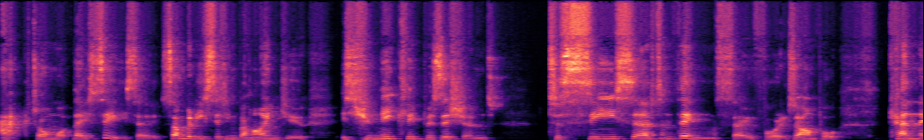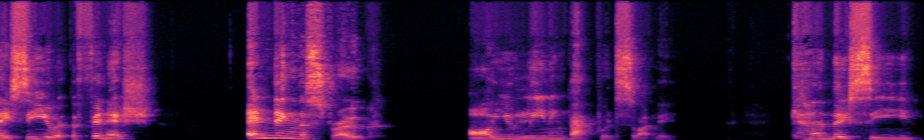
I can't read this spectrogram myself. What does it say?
act on what they see? So somebody sitting behind you is uniquely positioned to see certain things. So for example can they see you at the finish ending the stroke, are you leaning backwards slightly? Can they see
